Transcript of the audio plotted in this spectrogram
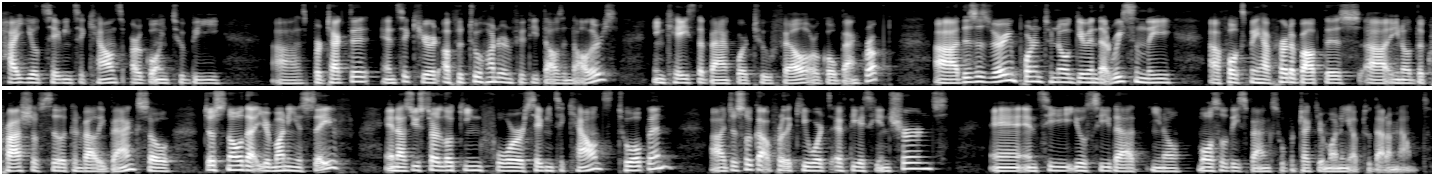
high yield savings accounts are going to be uh, protected and secured up to $250,000 in case the bank were to fail or go bankrupt. Uh, this is very important to know given that recently uh, folks may have heard about this, uh, you know, the crash of Silicon Valley Bank. So just know that your money is safe. And as you start looking for savings accounts to open, uh, just look out for the keywords FDIC insurance and, and see, you'll see that, you know, most of these banks will protect your money up to that amount.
